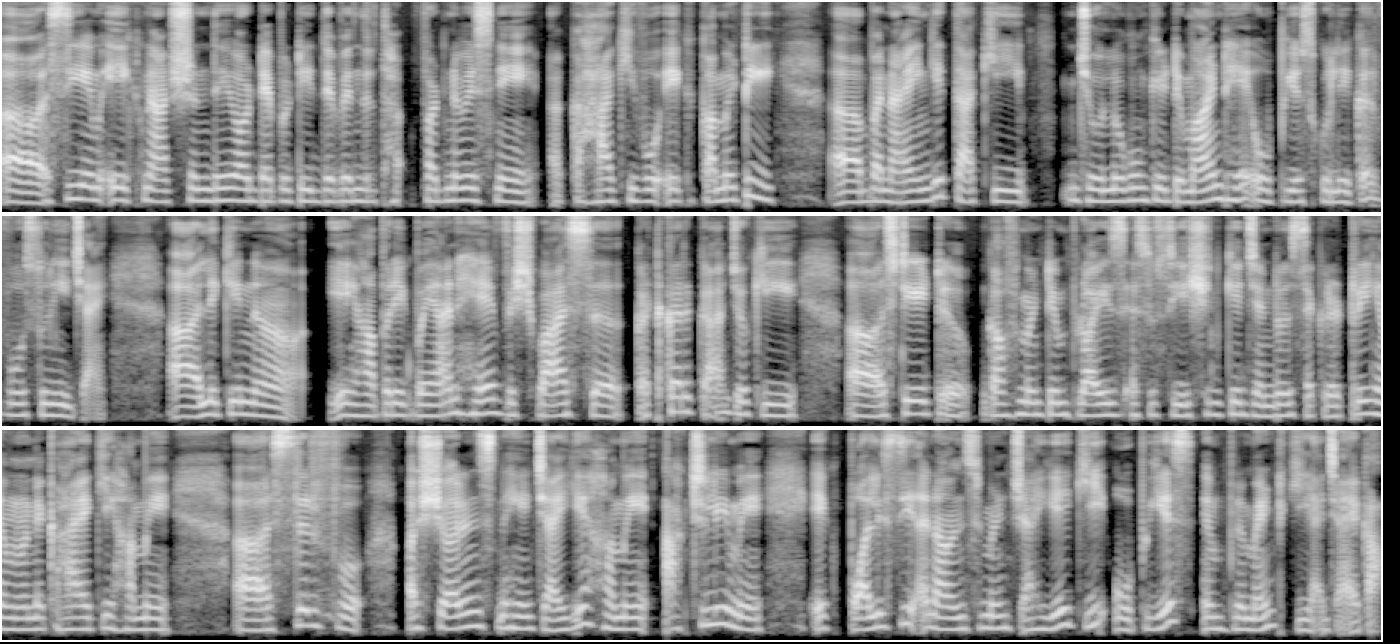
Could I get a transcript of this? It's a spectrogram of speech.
सी एम एक नाथ शिंदे और डेप्यूटी देवेंद्र फडणवीस ने कहा कि वो एक कमेटी बनाएँगे ताकि जो लोगों की डिमांड है ओपीएस को लेकर वो सुनी जाए। लेकिन यहाँ पर एक बयान है विश्वास कटकर का जो कि स्टेट गवर्नमेंट एम्प्लॉयज़ एसोसिएशन के जनरल सेक्रेटरी हैं। उन्होंने कहा है कि हमें आ, सिर्फ़ अश्योरेंस नहीं चाहिए हमें एक्चुअली में एक पॉलिसी अनाउंसमेंट चाहिए कि ओपीएस इम्प्लीमेंट किया जाएगा।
